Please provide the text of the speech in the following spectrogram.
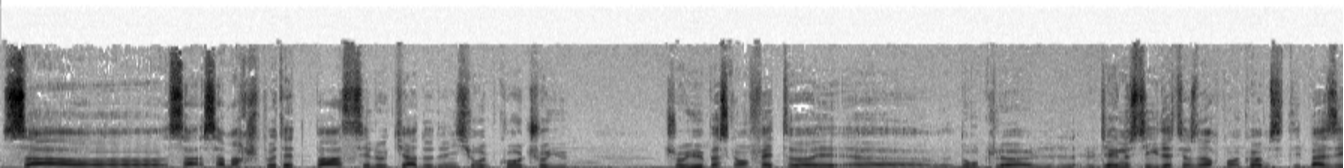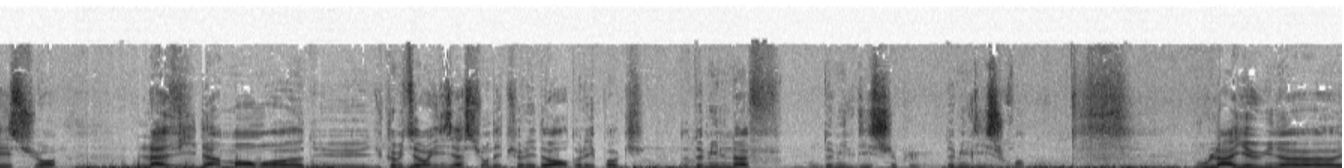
ça, ça, marche peut-être pas, c'est le cas de Denis Surubko au Choyu. Choyu parce qu'en fait, euh, euh, donc le, diagnostic d'Atiersener.com c'était basé sur l'avis d'un membre du, comité d'organisation des Piolets d'Or de l'époque, de 2009 ou 2010, je sais plus, 2010 je crois, où là il y a eu une, euh,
